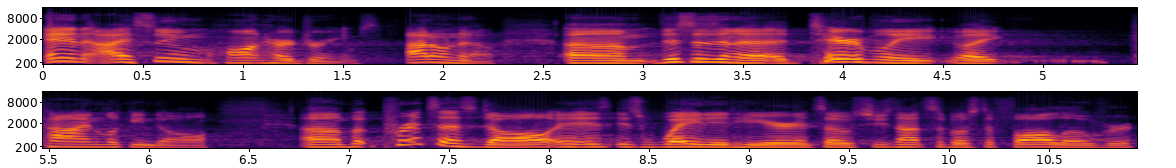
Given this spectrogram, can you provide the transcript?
and I assume haunt her dreams. I don't know. Um, this isn't a, terribly like kind looking doll, um, but Princess Doll is, is weighted here, and so she's not supposed to fall over.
